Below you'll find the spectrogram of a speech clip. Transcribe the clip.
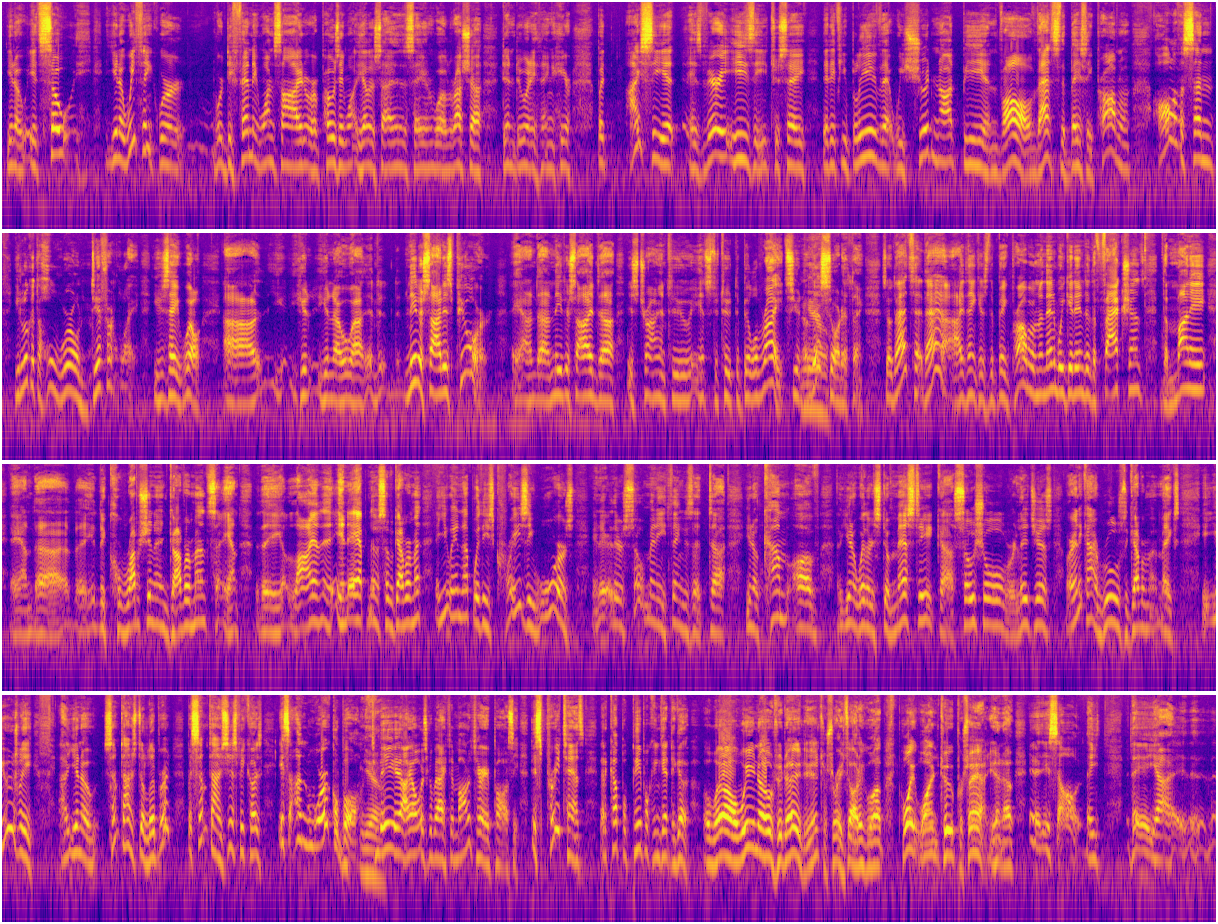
you know it's so you know we think we're we're defending one side or opposing one, the other side and saying, well, Russia didn't do anything here. But I see it as very easy to say that if you believe that we should not be involved, that's the basic problem. All of a sudden, you look at the whole world differently. You say, well, uh, you, you, know, uh, neither side is pure and uh, neither side uh, is trying to institute the Bill of Rights, you know, yeah. this sort of thing. So that's that I think is the big problem. And then we get into the factions, the money, and uh, the, the corruption in governments, and the lying ineptness of government, and you end up with these crazy wars. And there, there's so many things that uh, you know come of you know whether it's domestic, uh, social, religious, or any kind of rules the government makes. It usually, uh, you you know, sometimes deliberate, but sometimes just because it's unworkable. Yeah. To me, I always go back to monetary policy. This pretense that a couple people can get together. Oh, well, we know today the interest rates ought to go up 0.12%, you know. It's all, they, they, uh,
